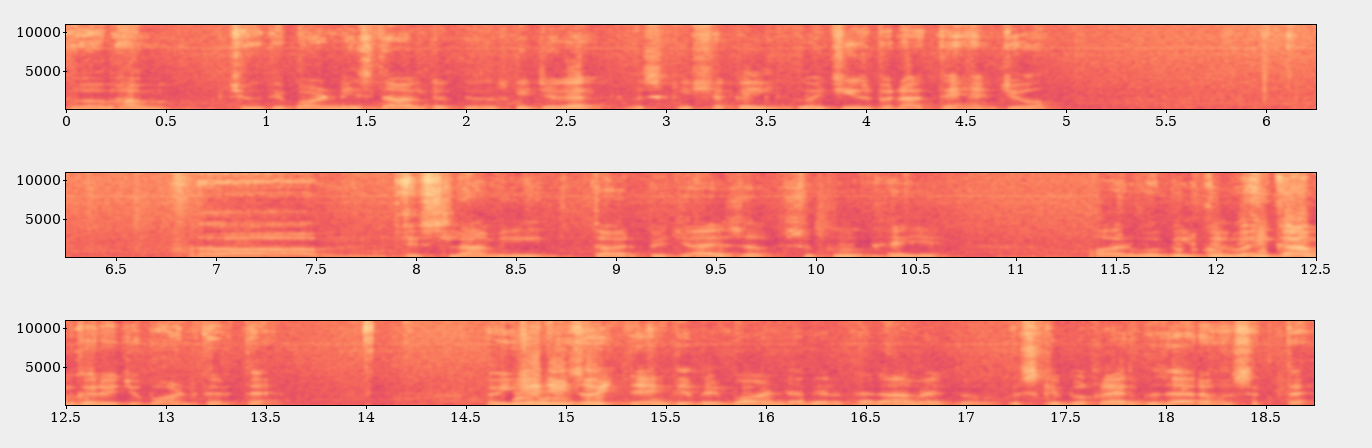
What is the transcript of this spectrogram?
تو اب ہم چونکہ بانڈ نہیں استعمال کرتے، تو اس کی جگہ، اس کی شکل کی کوئی چیز بناتے ہیں جو اسلامی طور پہ جائز ہو، سکوک ہے یہ، اور وہ بالکل وہی کام کرے جو بانڈ کرتا ہے۔ اور یہ نہیں سوچتے ہیں کہ بھائی بانڈ اگر حرام ہے تو اس کے بغیر گزارا ہو سکتا ہے۔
